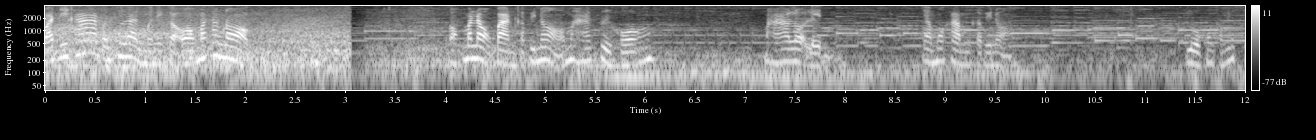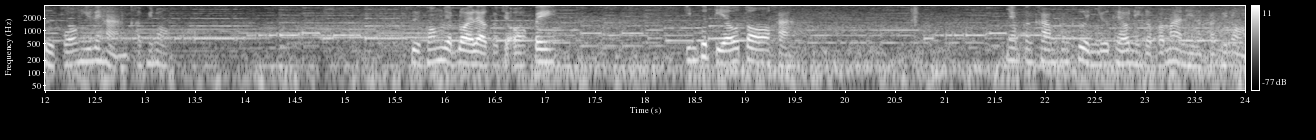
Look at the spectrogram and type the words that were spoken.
วัสดีค่ะเพื่อนๆมื่อนี้ก็ออกมาทางนอก ออกมานอกบ้านค่ะพี่น้องมาหาสื่อของมาหาเลาะเล่นยามหัวคำค่ะพี่น้องหลูกของเขาสื่อของอยู่ในห้างค่ะพี่น้องสื่อของเรียบร้อยแล้วก็จะออกไป กินก๋วยเตี๋ยวต่อค่ะยามกลางค่ำกลางคืนอยู่แถวนี้ก็ประมาณนี้นะคะพี่น้อง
